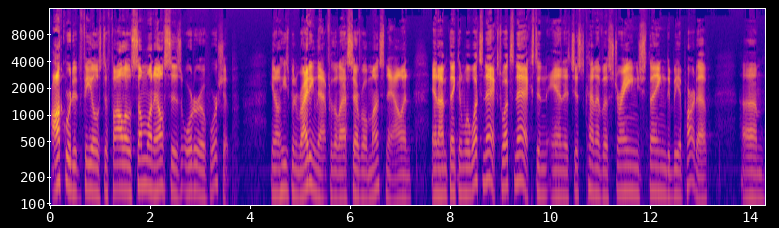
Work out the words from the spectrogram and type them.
awkward it feels to follow someone else's order of worship. You know, he's been writing that for the last several months now, and and I'm thinking, well, what's next? What's next? And and it's just kind of a strange thing to be a part of. Um,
